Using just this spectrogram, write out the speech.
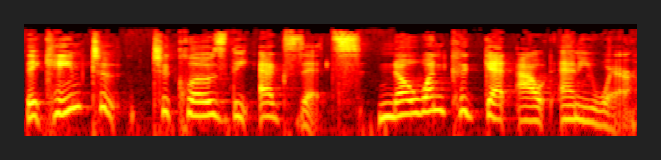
They came to, to close the exits. No one could get out anywhere.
